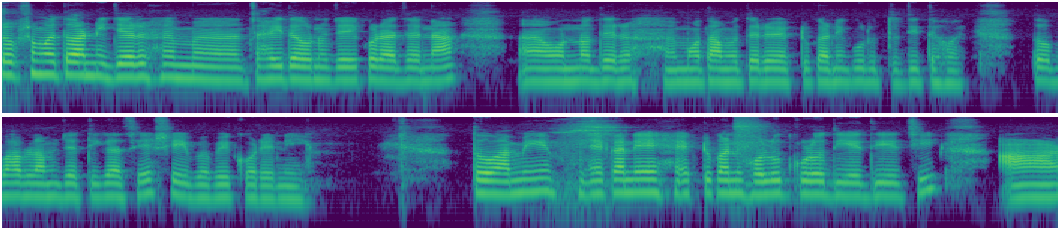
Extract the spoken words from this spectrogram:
সব সময় তো আর নিজের চাহিদা অনুযায়ী করা যায় না। অন্যদের মতামতেরও একটুখানি গুরুত্ব দিতে হয়। তো ভাবলাম যে, ঠিক আছে, সেইভাবেই করে নিই। তো আমি এখানে একটুখানি হলুদ গুঁড়ো দিয়ে দিয়েছি আর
